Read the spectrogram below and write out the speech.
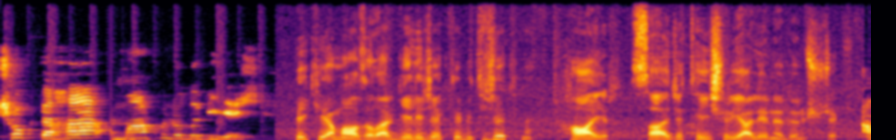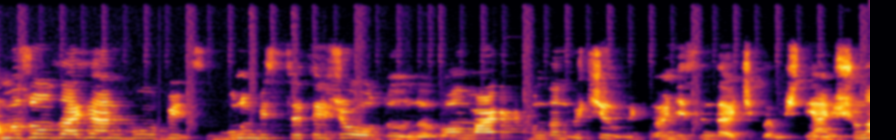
çok daha makul olabilir. Peki ya mağazalar gelecekte bitecek mi? Hayır. Sadece teşhir yerlerine dönüşecek. Amazon zaten bu bir, bunun bir strateji olduğunu Walmart bundan 3 yıl öncesinde açıklamıştı. Yani şunu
